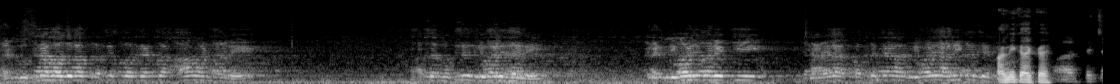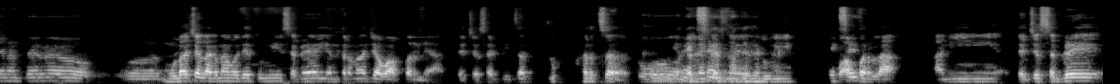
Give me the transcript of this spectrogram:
आणि दुसऱ्या बाजूला प्रतिस्पर्ध्यांचा आ म्हणणारे आता नुकतीच दिवाळी झाली. आणि दिवाळीमध्ये ती जाहिरात फक्त त्या दिवाळी येते. आणि काय काय? त्याच्यानंतर मुलाच्या लग्नामध्ये तुम्ही सगळ्या यंत्रणा ज्या वापरल्या त्याच्यासाठीचा जो खर्च तो मध्ये तुम्ही वापरला. आणि त्याचे सगळे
